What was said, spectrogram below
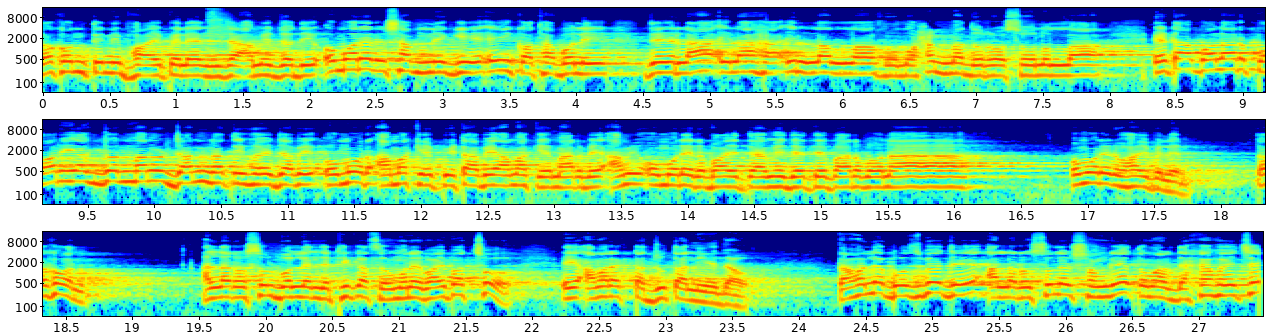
তখন তিনি ভয় পেলেন যে, আমি যদি ওমরের সামনে গিয়ে এই কথা বলি যে, লা ইলাহা ইল্লাল্লাহ মুহাম্মাদুর রসুল্লাহ এটা বলার পরই একজন মানুষ জান্নাতি হয়ে যাবে। ওমর আমাকে পেটাবে, আমাকে মারবে, আমি ওমরের ভয়তে আমি যেতে পারব না। ওমরের ভয় পেলেন। তখন আল্লাহ রসুল বললেন যে, ঠিক আছে ওমরের ভয় পাচ্ছ? এই আমার একটা জুতা নিয়ে যাও। তাহলে বুঝবে যে, আল্লাহ রসুলের সঙ্গে তোমার দেখা হয়েছে,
